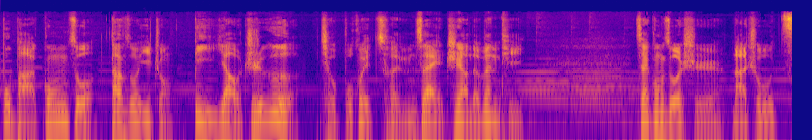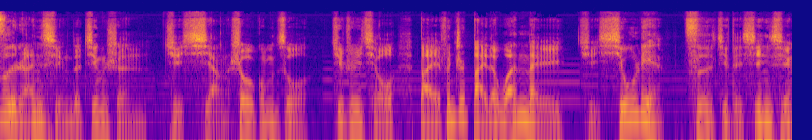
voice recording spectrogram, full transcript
不把工作当做一种必要之恶，就不会存在这样的问题。在工作时，拿出自然型的精神去享受工作，去追求百分之百的完美，去修炼自己的心性。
